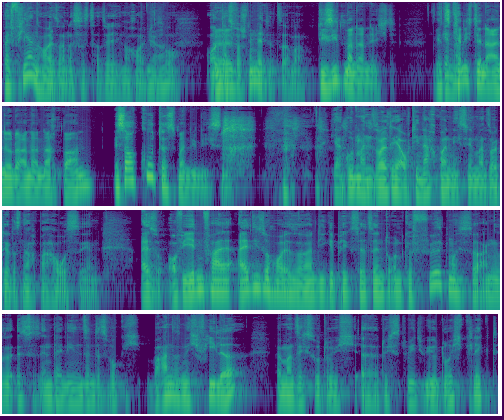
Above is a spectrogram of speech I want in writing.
Bei vielen Häusern ist es tatsächlich noch heute Ja. so. Und das Äh, verschwindet jetzt aber. Die sieht man dann nicht. Jetzt Genau. kenne ich den einen oder anderen Nachbarn. Ist auch gut, dass man die nicht sieht. Ja gut, man sollte ja auch die Nachbarn nicht sehen, man sollte ja das Nachbarhaus sehen. Also auf jeden Fall, all diese Häuser, die gepixelt sind und gefühlt, muss ich sagen, ist es in Berlin sind es wirklich wahnsinnig viele, wenn man sich so durch, äh, durch Street View durchklickt.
